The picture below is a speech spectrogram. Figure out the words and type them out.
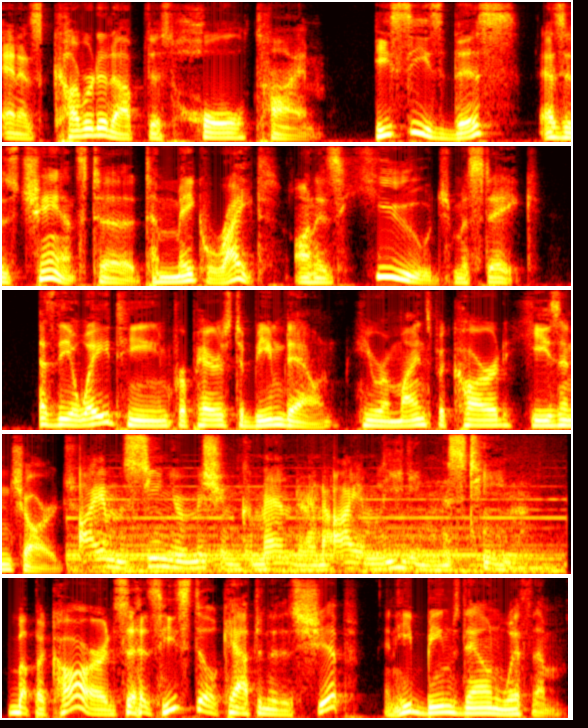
and has covered it up this whole time. He sees this as his chance to, to make right on his huge mistake. As the away team prepares to beam down, he reminds Picard he's in charge. I am the senior mission commander and I am leading this team. But Picard says he's still captain of this ship and he beams down with them.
